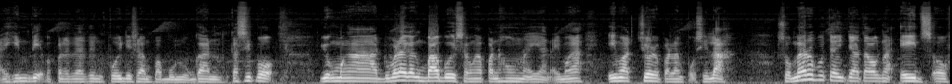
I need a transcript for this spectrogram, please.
ay hindi pa pala natin pwede silang pabulugan. Kasi po, yung mga dumalagang baboy sa mga panahon na yan ay mga immature pa lang po sila. So meron po tayong tinatawag na age of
